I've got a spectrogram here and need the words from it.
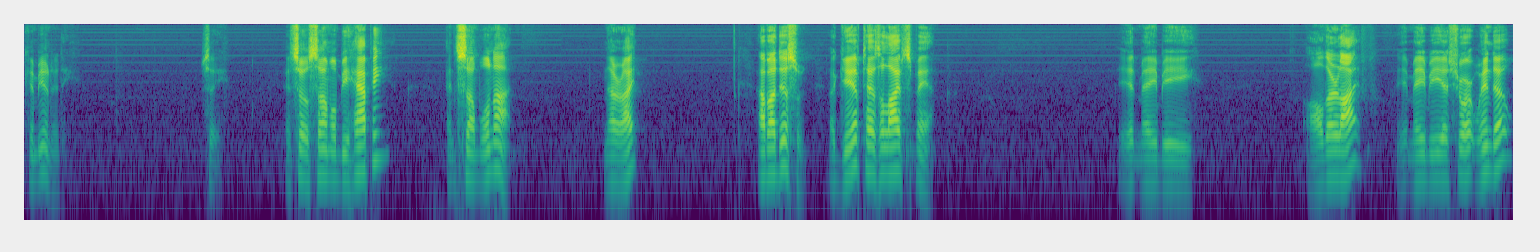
community. See? And so some will be happy and some will not. All right? How about this one? A gift has a lifespan. It may be all their life. It may be a short window,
